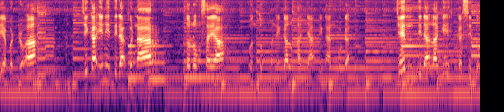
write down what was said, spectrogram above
Dia berdoa, jika ini tidak benar, tolong saya untuk meninggalkannya dengan mudah. Jane tidak lagi ke situ.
